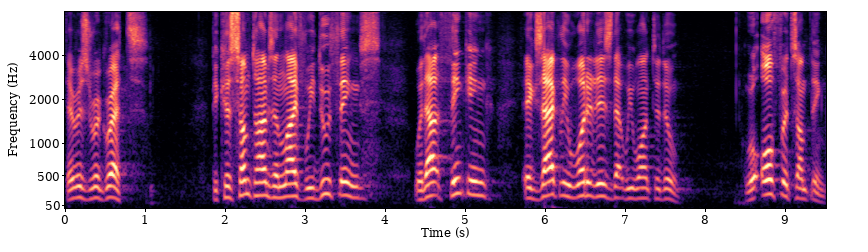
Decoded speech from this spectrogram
there is regret. Because sometimes in life we do things without thinking exactly what it is that we want to do. We're offered something.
